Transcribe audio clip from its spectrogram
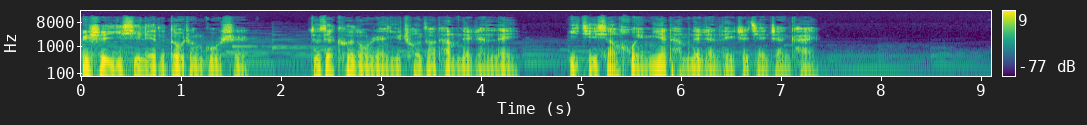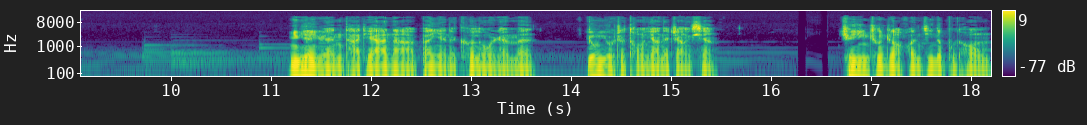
于是，一系列的斗争故事，就在克隆人与创造他们的人类，以及想毁灭他们的人类之间展开。女演员塔提安娜扮演的克隆人们。拥有着同样的长相，却因成长环境的不同，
